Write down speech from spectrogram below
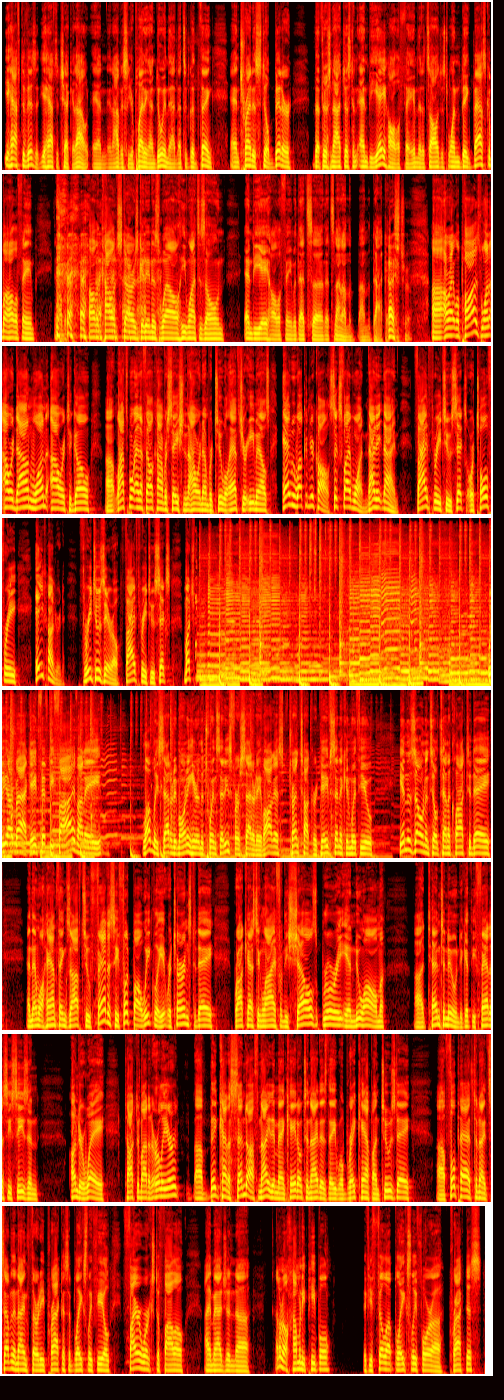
you have to visit, you have to check it out, and and obviously you're planning on doing that. That's a good thing. And Trent is still bitter that there's not just an NBA Hall of Fame, that it's all just one big basketball Hall of Fame, and all the, all the college stars get in as well. He wants his own NBA Hall of Fame, but that's uh, that's not on the on the docket. That's true. Uh, all right, well, pause. One hour down, one hour to go. Uh, lots more NFL conversation in hour number two. We'll answer your emails and we welcome your call 651 989 5326 or toll free 800 320 5326. Much. We are back, 855 on a lovely Saturday morning here in the Twin Cities, first Saturday of August. Trent Tucker, Dave Sinykin with you in the zone until 10 o'clock today. And then we'll hand things off to Fantasy Football Weekly. It returns today, broadcasting live from the Schell's Brewery in New Ulm, uh, 10 to noon to get the fantasy season underway. Talked about it earlier. Uh, big kind of send off night in Mankato tonight as they will break camp on Tuesday. Uh, full pads tonight, 7 to 9.30, practice at Blakeslee Field. Fireworks to follow. I imagine, uh, I don't know how many people, if you fill up Blakeslee for a practice,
